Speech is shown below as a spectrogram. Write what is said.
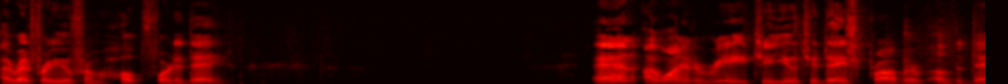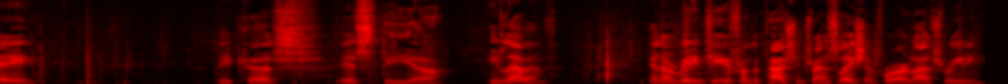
I read for you from Hope for Today. And I wanted to read to you today's proverb of the day because it's the uh, 11th. And I'm reading to you from the Passion Translation for our last reading.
